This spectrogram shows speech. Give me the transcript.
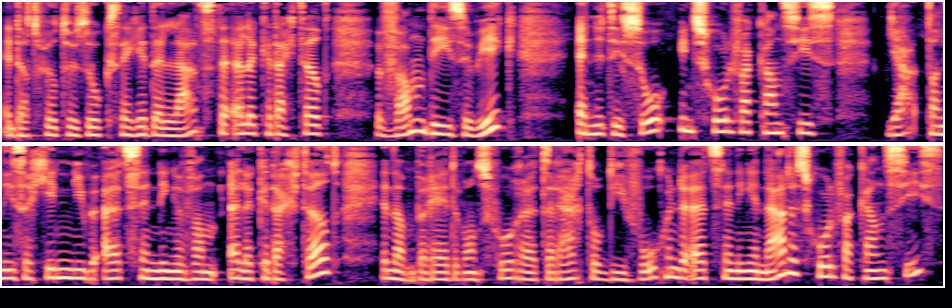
en dat wil dus ook zeggen de laatste elke dag telt van deze week. En het is zo in schoolvakanties, ja, dan is er geen nieuwe uitzendingen van Elke Dag Telt. En dan bereiden we ons voor uiteraard op die volgende uitzendingen na de schoolvakanties.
